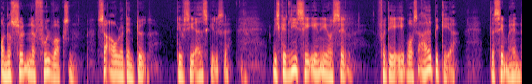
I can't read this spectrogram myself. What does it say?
Og når synden er fuldvoksen, så avler den død, det vil sige adskillelse. Ja. Vi skal lige se ind i os selv, for det er vores eget begær, der simpelthen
